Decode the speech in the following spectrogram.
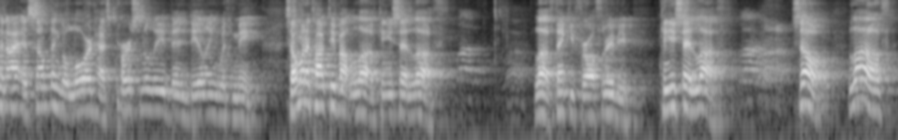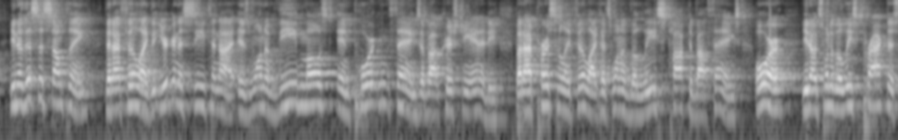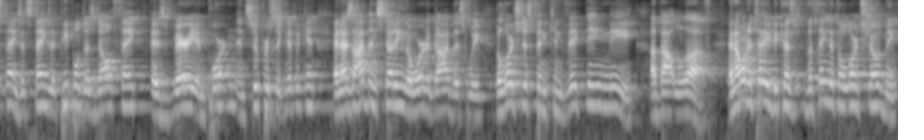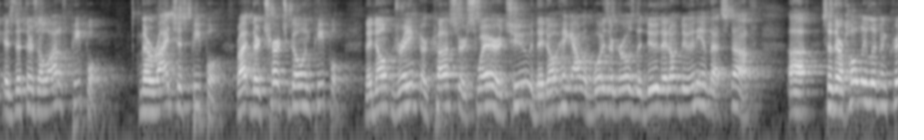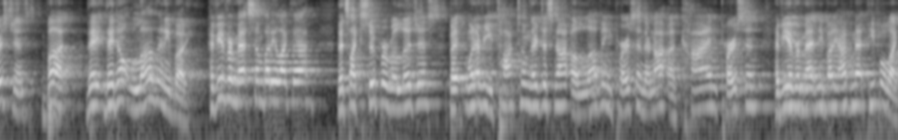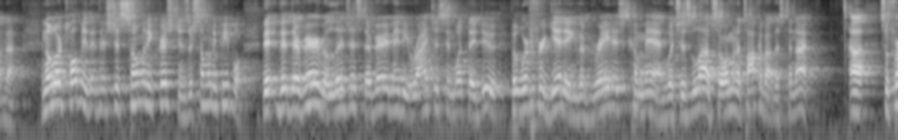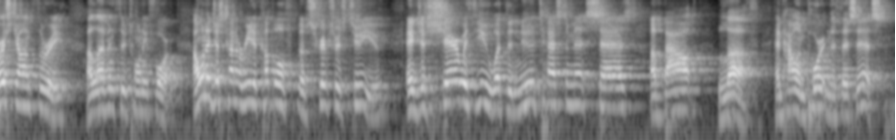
Tonight is something the Lord has personally been dealing with me. So I'm going to talk to you about love. Can you say love? Love. Love. Thank you for all three of you. Can you say love? love. So, love you know, this is something that I feel like that you're going to see tonight is one of the most important things about Christianity, but I personally feel like it's one of the least talked about things or, you know, it's one of the least practiced things. It's things that people just don't think is very important and super significant. And as I've been studying the word of God this week, the Lord's just been convicting me about love. And I want to tell you because the thing that the Lord showed me is that there's a lot of people they're righteous people, right? They're church going people. They don't drink or cuss or swear or chew. They don't hang out with boys or girls that do. They don't do any of that stuff. Uh, so they're holy living Christians, but they, they don't love anybody. Have you ever met somebody like that? That's like super religious, but whenever you talk to them, they're just not a loving person. They're not a kind person. Have you ever met anybody? I've met people like that. And the Lord told me that there's just so many Christians, there's so many people that, that, they're very religious, they're very maybe righteous in what they do, but we're forgetting the greatest command, which is love. So I'm going to talk about this tonight. Uh, so 1 John 3 11 through 24. I want to just kind of read a couple of, of scriptures to you and just share with you what the New Testament says about love and how important that this is.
